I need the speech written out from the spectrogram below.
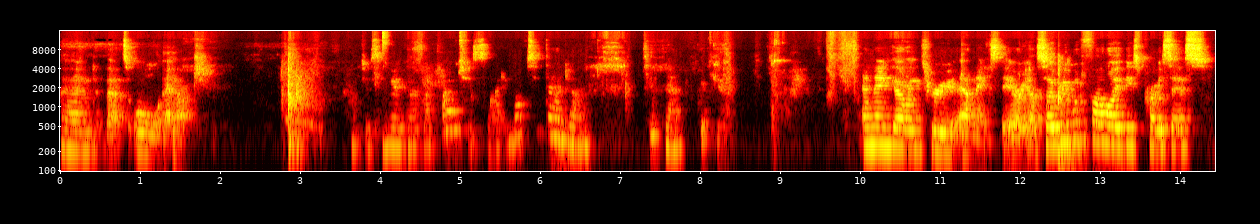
And that's all out. I'll just move those up. I'm just sliding up. Sit down. Sit down. Good girl. And then going through our next area. So we would follow this process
